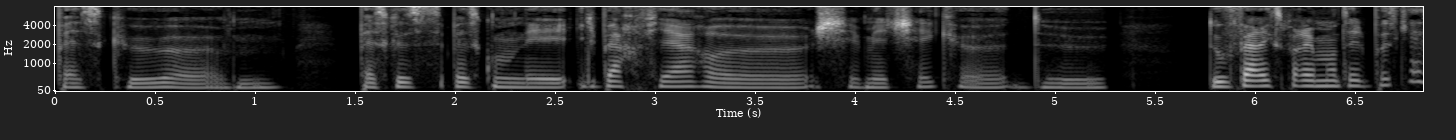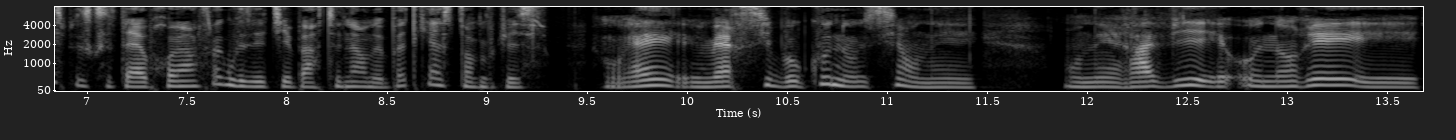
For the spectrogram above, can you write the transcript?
parce que parce que c'est parce qu'on est hyper fiers euh, chez Medcheck euh, de de vous faire expérimenter le podcast parce que c'était la première fois que vous étiez partenaire de podcast en plus. Ouais, merci beaucoup. Nous aussi, on est on est ravis et honorés et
